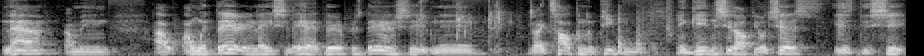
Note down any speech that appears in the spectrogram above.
Now, I mean, I I went there and they shit. They had therapists there and shit. And then like talking to people and getting shit off your chest is the shit.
